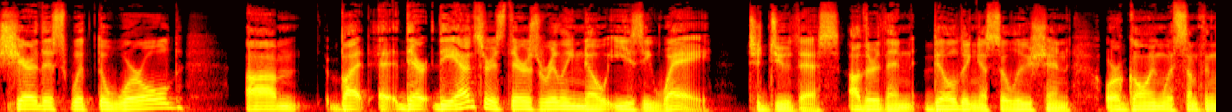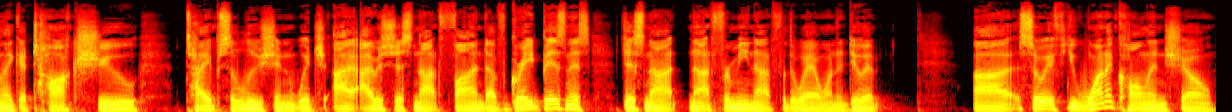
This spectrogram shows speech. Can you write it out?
share this with the world. Um, but uh, there, the answer is there's really no easy way to do this other than building a solution or going with something like a TalkShoe type solution, which I, I, was just not fond of. Great business, just not not for me, not for the way I want to do it. Uh, so if you want a call in show,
